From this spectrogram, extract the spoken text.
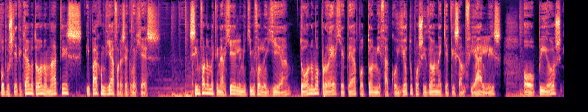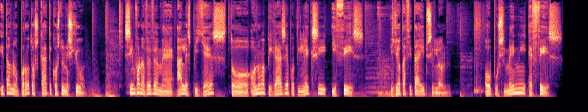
Όπου σχετικά με το όνομά της υπάρχουν διάφορες εκδοχές. Σύμφωνα με την αρχαία ελληνική μυθολογία, το όνομα προέρχεται από τον Ιθακογιό του Ποσειδώνα και της Αμφιάλης, ο οποίος ήταν ο πρώτος κάτοικος του νησιού. Σύμφωνα βέβαια με άλλες πηγές, το όνομα πηγάζει από τη λέξη ηθής, ΙΘY, όπου σημαίνει ευθύς.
